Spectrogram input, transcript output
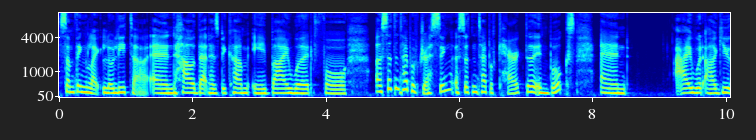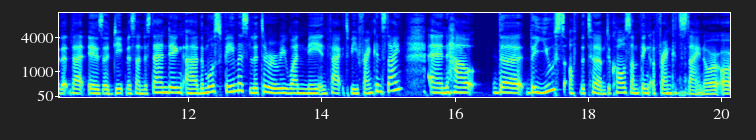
something like Lolita and how that has become a byword for a certain type of dressing, a certain type of character in books. And I would argue that that is a deep misunderstanding. Uh, the most famous literary one may, in fact, be Frankenstein, and how the the use of the term to call something a Frankenstein or, or,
